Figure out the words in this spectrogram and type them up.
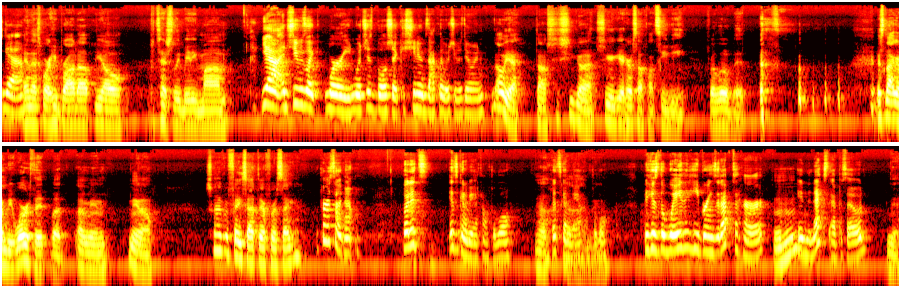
Yeah. and that's where he brought up, you know, potentially meeting mom. Yeah, and she was like worried, which is bullshit because she knew exactly what she was doing. Oh yeah, no, she, she gonna she gonna get herself on TV for a little bit. it's not gonna be worth it, but I mean, you know, she'll have her face out there for a second. For a second. But it's it's gonna be uncomfortable. Oh, It's gonna be God, uncomfortable. Because the way that he brings it up to her Mm-hmm. in the next episode Yeah.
